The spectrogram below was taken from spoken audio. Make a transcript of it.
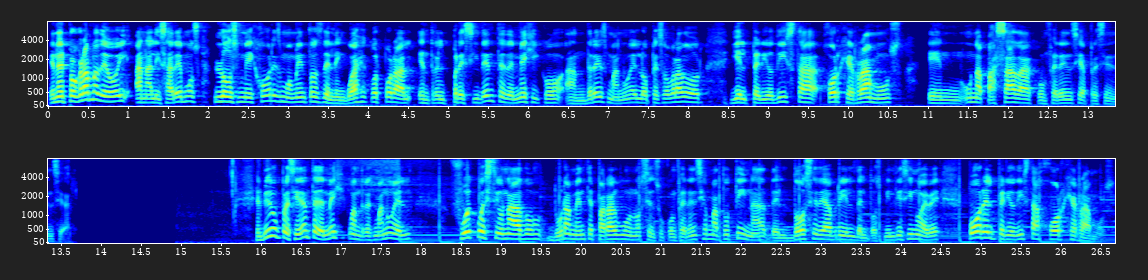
En el programa de hoy analizaremos los mejores momentos del lenguaje corporal entre el presidente de México, Andrés Manuel López Obrador, y el periodista Jorge Ramos en una pasada conferencia presidencial. El mismo presidente de México, Andrés Manuel, fue cuestionado duramente para algunos en su conferencia matutina del 12 de abril del 2019 por el periodista Jorge Ramos.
